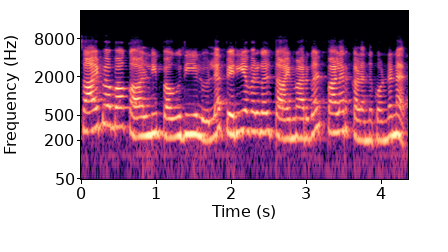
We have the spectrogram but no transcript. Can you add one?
சாய்பாபா காலனி பகுதியில் உள்ள பெரியவர்கள் தாய்மார்கள் பலர் கலந்து கொண்டனர்.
